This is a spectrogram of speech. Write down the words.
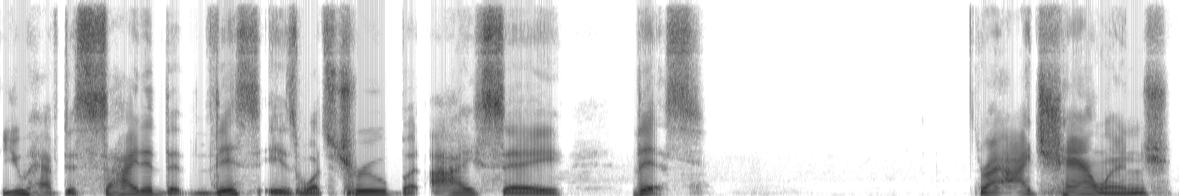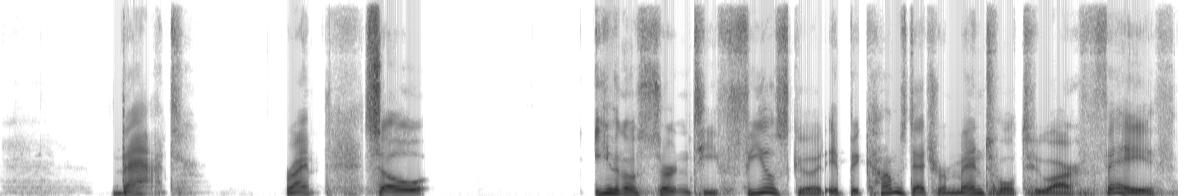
You have decided that this is what's true, but I say this. Right? I challenge that. Right? So even though certainty feels good, it becomes detrimental to our faith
